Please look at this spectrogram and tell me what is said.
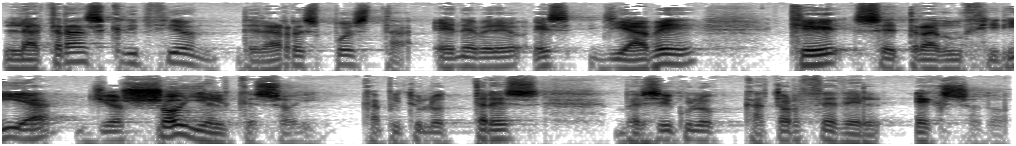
la transcripción de la respuesta en hebreo es Yahvé, que se traduciría yo soy el que soy. Capítulo 3, versículo 14 del Éxodo.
